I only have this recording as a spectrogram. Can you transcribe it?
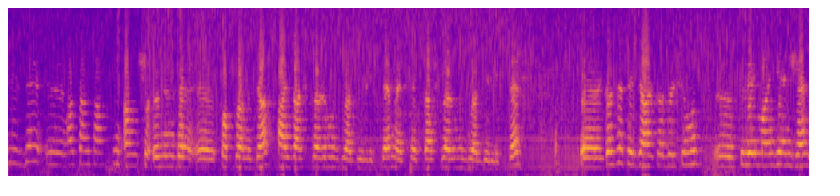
1'de e, Hasan Tahsin Anısı önünde e, toplanacağız. Paydaşlarımızla birlikte, meslektaşlarımızla birlikte. E, gazeteci arkadaşımız e, Süleyman Gencel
